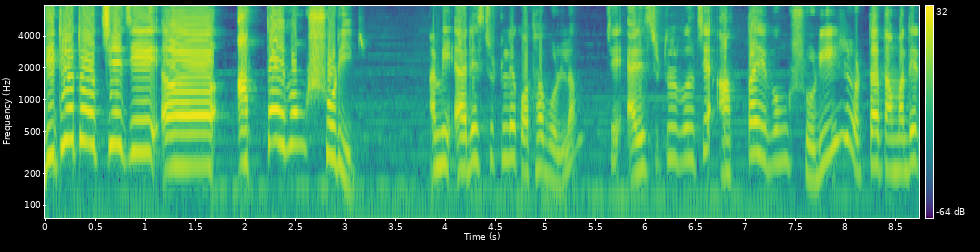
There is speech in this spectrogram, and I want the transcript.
দ্বিতীয়ত হচ্ছে যে আত্মা এবং শরীর। আমি অ্যারিস্টটলের কথা বললাম যে, অ্যারিস্টটল বলছে আত্মা এবং শরীর, অর্থাৎ আমাদের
